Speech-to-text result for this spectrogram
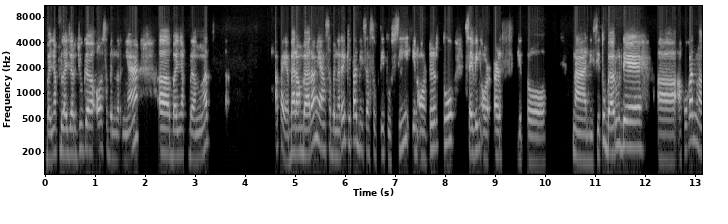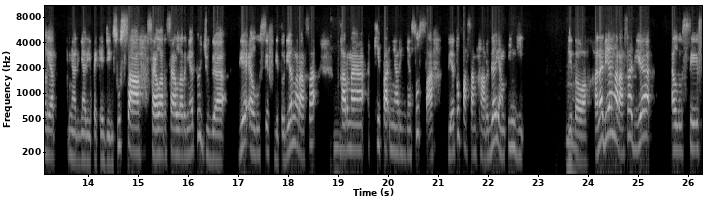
banyak belajar juga oh sebenarnya uh, banyak banget apa ya barang-barang yang sebenarnya kita bisa substitusi in order to saving our earth gitu. Nah di situ baru deh uh, aku kan ngelihat nyari-nyari packaging susah, seller-sellernya tuh juga dia elusif gitu. Dia ngerasa hmm. karena kita nyarinya susah, dia tuh pasang harga yang tinggi hmm. gitu loh. Karena dia ngerasa dia elusif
